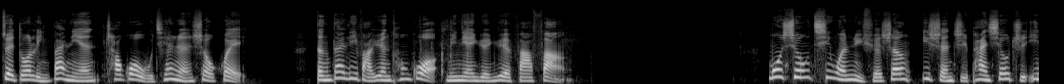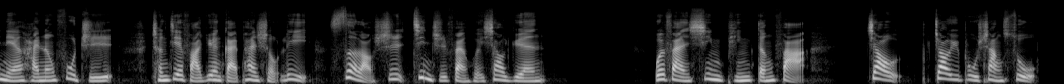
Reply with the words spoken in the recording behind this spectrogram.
最多领半年，超过五千人受贿，等待立法院通过，明年元月发放。摸胸亲吻女学生，一审只判休职一年，还能复职。惩戒法院改判首例，色老师禁止返回校园，违反性平等法，教教育部上诉，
